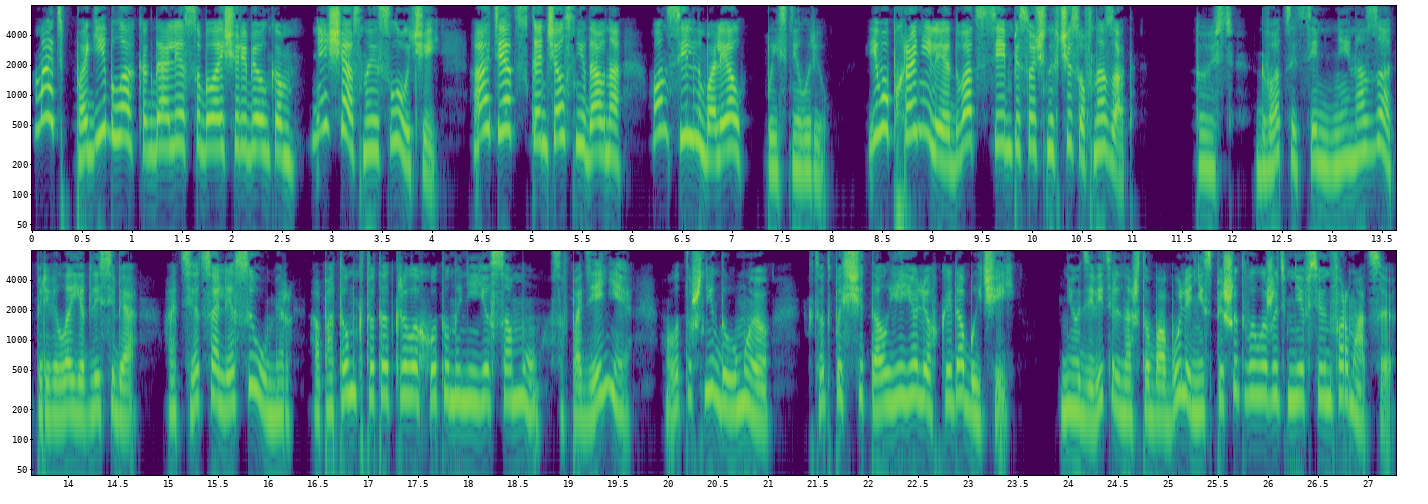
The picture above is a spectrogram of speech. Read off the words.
«Мать погибла, когда Олеса была еще ребенком. Несчастный случай. Отец скончался недавно. Он сильно болел», — пояснил Рю. «Его похоронили 27 песочных часов назад». То есть двадцать семь дней назад перевела я для себя. Отец Олесы умер, а потом кто-то открыл охоту на нее саму. Совпадение? Вот уж не думаю. Кто-то посчитал ее легкой добычей. Неудивительно, что бабуля не спешит выложить мне всю информацию.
